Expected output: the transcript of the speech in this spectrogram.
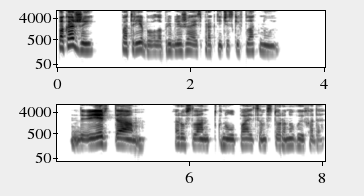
«Покажи», – потребовала, приближаясь практически вплотную. «Дверь там», – Руслан ткнул пальцем в сторону выхода.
